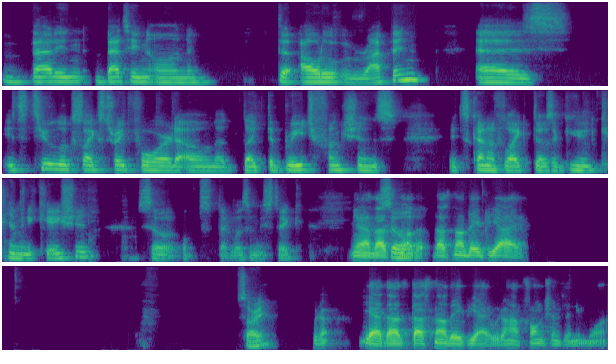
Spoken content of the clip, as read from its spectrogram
betting betting on the auto wrapping as it still looks like straightforward on the, like the bridge functions. It's kind of like does a good communication. So, oops, that was a mistake. Yeah, that's So- not, that's not the API. Sorry. We don't, yeah, that's, that's not the API. We don't have functions anymore.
